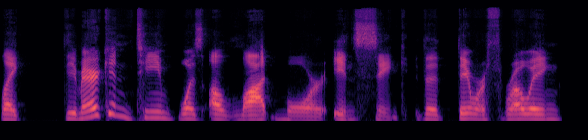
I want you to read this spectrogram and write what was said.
like the American team was a lot more in sync. That they were throwing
